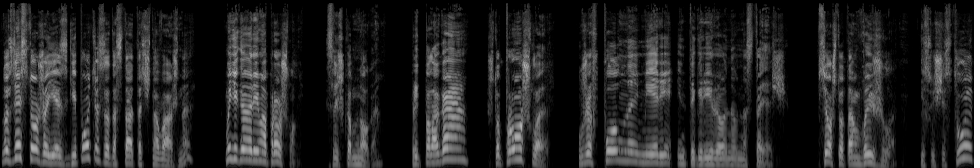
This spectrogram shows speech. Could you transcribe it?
Но здесь тоже есть гипотеза, достаточно важная. Мы не говорим о прошлом слишком много, предполагая, что прошлое уже в полной мере интегрировано в настоящее. Все, что там выжило и существует,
